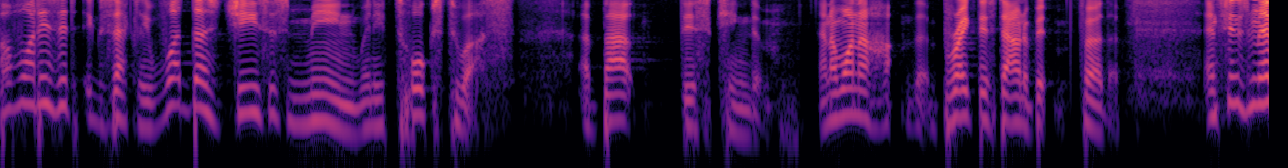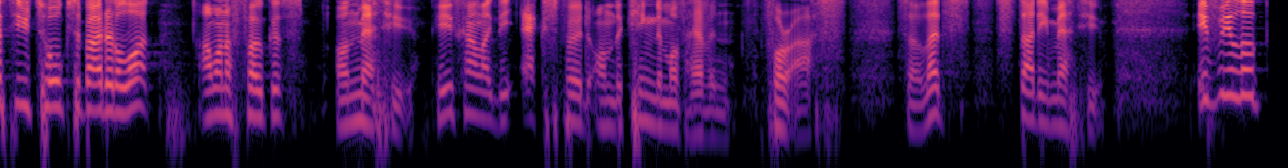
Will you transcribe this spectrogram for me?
But what is it exactly? What does Jesus mean when he talks to us about this kingdom. And I want to break this down a bit further. And since Matthew talks about it a lot, I want to focus on Matthew. He's kind of like the expert on the kingdom of heaven for us. So let's study Matthew. If we look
